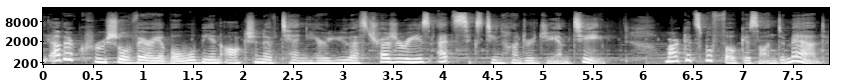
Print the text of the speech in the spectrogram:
The other crucial variable will be an auction of 10 year US Treasuries at 1600 GMT. Markets will focus on demand.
